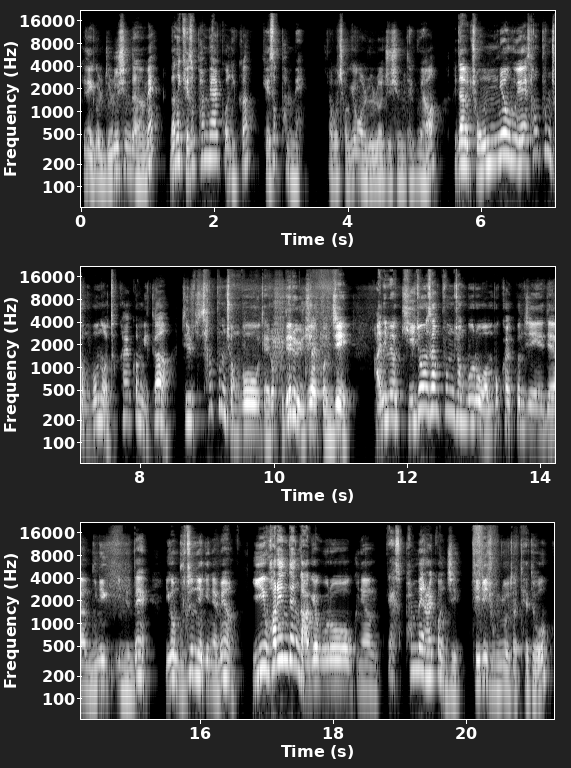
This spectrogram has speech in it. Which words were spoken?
그래서 이걸 누르신 다음에 나는 계속 판매할 거니까 계속 판매라고 적용을 눌러주시면 되고요. 그 다음에 종료 후에 상품 정보는 어떻게 할 겁니까? 상품 정보대로 그대로 유지할 건지 아니면 기존 상품 정보로 원복할 건지에 대한 문의 있는데 이건 무슨 얘기냐면 이 할인된 가격으로 그냥 계속 판매를 할 건지 딜이 종료돼도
